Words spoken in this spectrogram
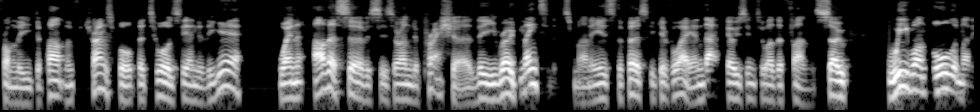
from the Department for Transport, but towards the end of the year, when other services are under pressure, the road maintenance money is the first to give way, and that goes into other funds. So we want all the money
